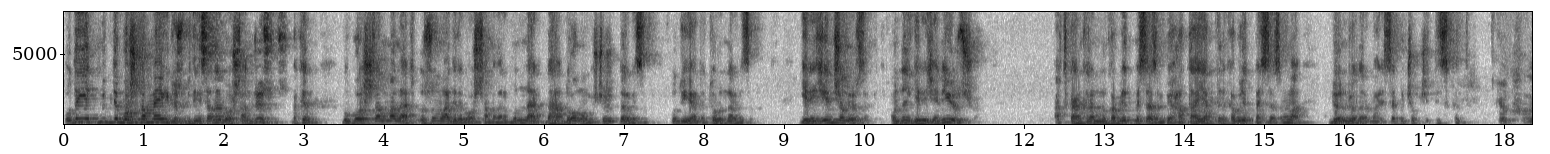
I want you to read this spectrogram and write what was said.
O da yetmiyor bir de borçlanmaya gidiyorsunuz. Bir de insanları borçlandırıyorsunuz. Bakın bu borçlanmalar, uzun vadeli borçlanmalar bunlar daha doğmamış çocuklarımızın bu dünyada torunlarımızın geleceğini çalıyoruz demek. Onların geleceğini yiyoruz şu an. Artık Ankara bunu kabul etmesi lazım. Bir hata yaptığını kabul etmesi lazım ama dönmüyorlar maalesef. Bu çok ciddi sıkıntı. Yok, e,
